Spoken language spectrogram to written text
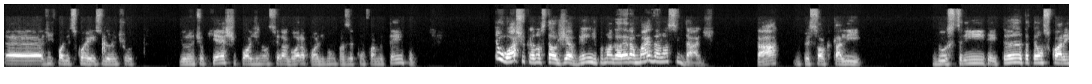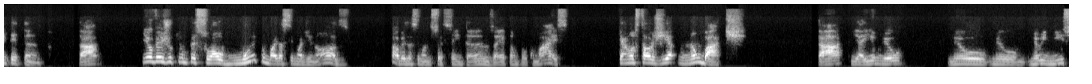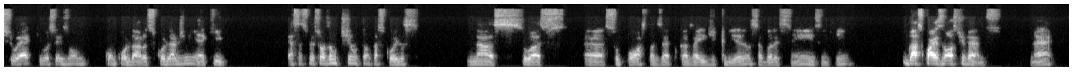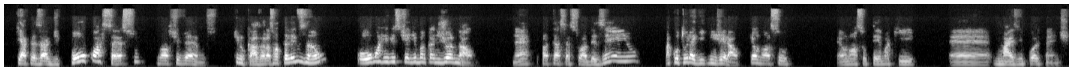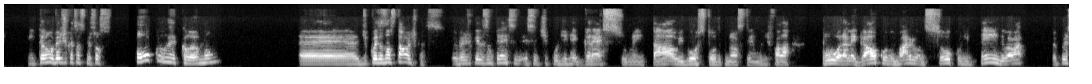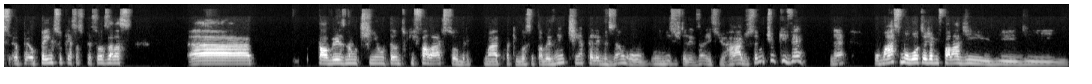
É, a gente pode discorrer isso durante o, durante o cast, pode não ser agora, pode vamos fazer conforme o tempo. Eu acho que a nostalgia vende para uma galera mais da nossa idade, tá? Um pessoal que tá ali dos 30 e tanto até uns 40 e tanto, tá? E eu vejo que um pessoal muito mais acima de nós, talvez acima dos 60 anos, aí até um pouco mais, que a nostalgia não bate, tá? E aí o meu meu meu meu início é que vocês vão concordar ou discordar de mim é que essas pessoas não tinham tantas coisas nas suas eh, supostas épocas aí de criança, adolescência, enfim, das quais nós tivemos, né? Que apesar de pouco acesso, nós tivemos, que no caso era só televisão ou uma revistinha de banca de jornal, né? Para ter acesso a desenho, a cultura geek em geral, que é o nosso é o nosso tema aqui é, mais importante. Então eu vejo que essas pessoas pouco reclamam é, de coisas nostálgicas. Eu vejo que eles não têm esse, esse tipo de regresso mental e gostoso que nós temos de falar, pô, era legal quando o Mario lançou com o Nintendo, blá, blá. Eu, penso, eu, eu penso que essas pessoas, elas ah, talvez não tinham tanto o que falar sobre. Uma época que você talvez nem tinha televisão, ou o início de televisão, início de rádio, você não tinha o que ver, né? O máximo ou outro eu já vi falar de, de, de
